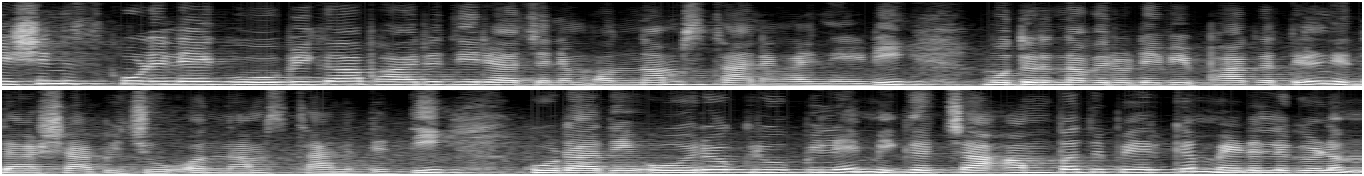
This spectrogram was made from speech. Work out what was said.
ഏഷ്യൻ സ്കൂളിലെ ഗോപിക ഭാരതി രാജനും ഒന്നാം സ്ഥാനങ്ങൾ നേടി മുതിർന്നവരുടെ വിഭാഗത്തിൽ നിതാഷ ബിജു ഒന്നാം സ്ഥാനത്തെത്തി. കൂടാതെ ഓരോ ഗ്രൂപ്പിലെ മികച്ച അമ്പത് പേർക്ക് മെഡലുകളും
